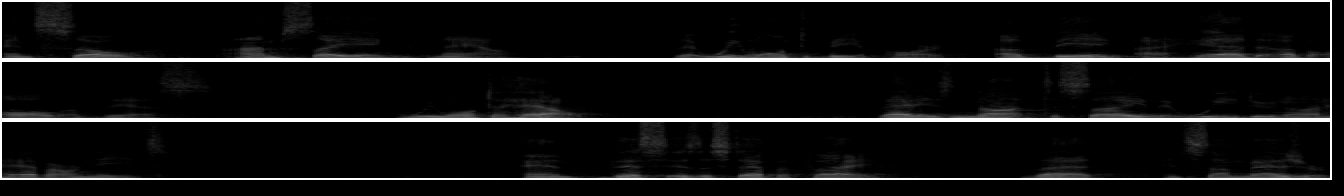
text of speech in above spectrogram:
And so I'm saying now that we want to be a part of being ahead of all of this, and we want to help. That is not to say that we do not have our needs. And this is a step of faith that, in some measure,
